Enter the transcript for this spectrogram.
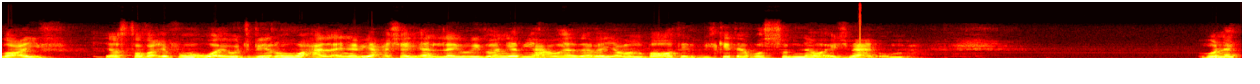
ضعيف. يستضعفه ويجبره على أن يبيع شيئا لا يريد أن يبيعه. وهذا بيع باطل بالكتاب والسنة وإجماع الأمة. هناك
